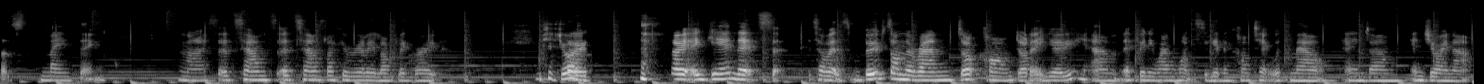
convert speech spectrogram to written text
That's the main thing. Nice. It sounds it sounds like a really lovely group. You should join. So, so again, that's so it's boobsontheRun.com.au um, if anyone wants to get in contact with Mel and um, and join up.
